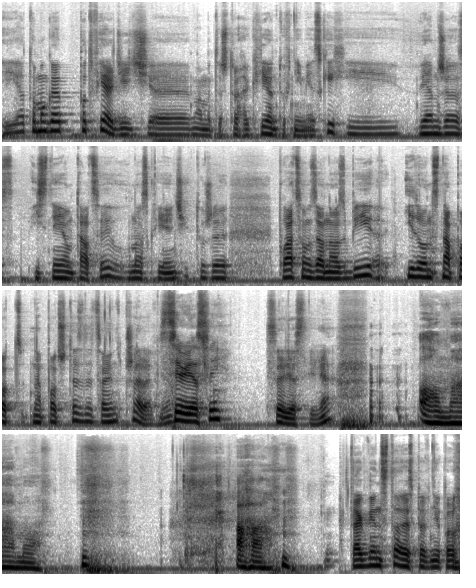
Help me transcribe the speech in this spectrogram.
I ja to mogę potwierdzić. E, mamy też trochę klientów niemieckich i wiem, że istnieją tacy u nas klienci, którzy płacą za Nozbi, idąc na, pot, na pocztę, zlecając przelew. Nie? Seriously? Seriously, nie? O mamo. Aha. Tak więc to jest pewnie powód,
